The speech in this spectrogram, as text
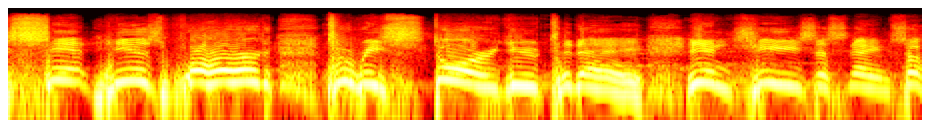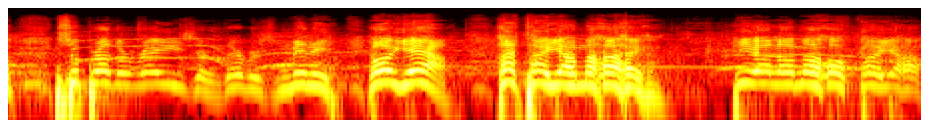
sent His word to restore you today in Jesus' name. So, so Brother Razor, there was many. Oh yeah, Hatayamaya, Hialamahokaya.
